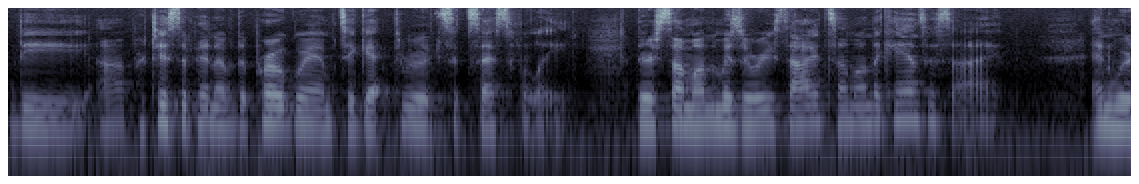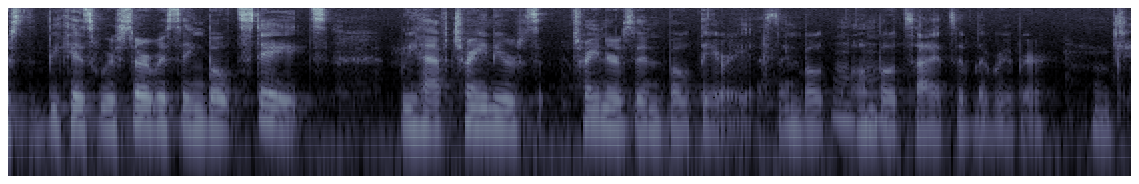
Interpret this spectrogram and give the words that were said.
the uh, participant of the program to get through it successfully. There's some on the Missouri side, some on the Kansas side, and we're because we're servicing both states. We have trainers trainers in both areas, in both on both sides of the river. Okay.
